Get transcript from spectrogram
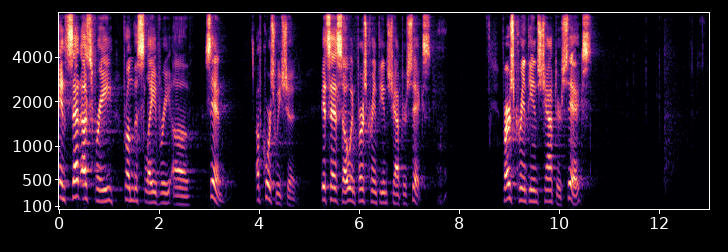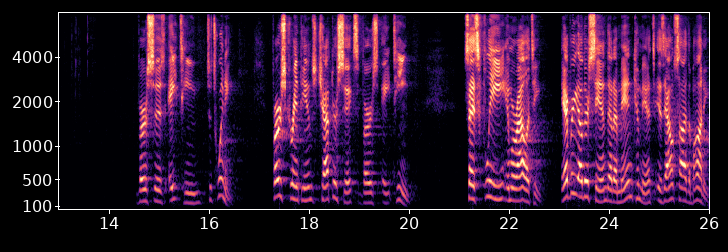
and set us free from the slavery of sin? Of course we should. It says so in 1 Corinthians chapter 6. 1 Corinthians chapter 6 verses 18 to 20. 1 Corinthians chapter 6 verse 18 says flee immorality. Every other sin that a man commits is outside the body,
